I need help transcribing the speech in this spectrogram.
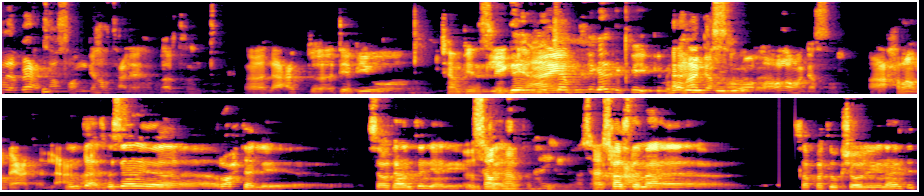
هذا بعت أصلا قهرت عليه برتراند آه لاعب debut Champions League نهائي. ال Champions League عندك فيك ما قصر. والله والله ما قصر. آه حرام بعت اللاعب. ممتاز. بس أنا آه، رحت لساوثهامبتون يعني. ساوثهامبتون هين خاصة مع. آه، صفقة لوك شو لليونايتد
